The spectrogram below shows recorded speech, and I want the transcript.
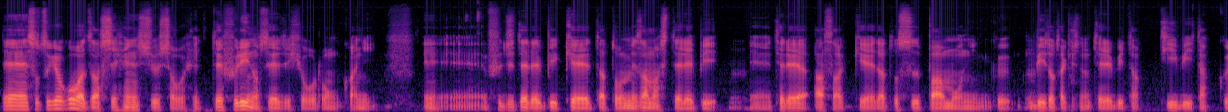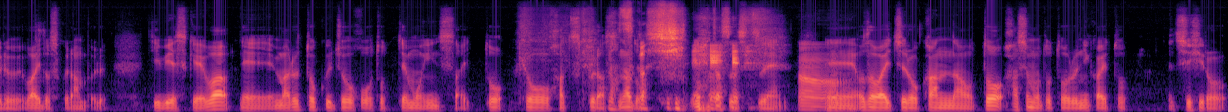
で、卒業後は雑誌編集者を経て、フリーの政治評論家に、えーフジテレビ系だと目覚ましテレビ、えーテレ朝系だとスーパーモーニング、ビートたけしのテレビタ TV タックル、ワイドスクランブル、TBS 系は、えー、丸得情報とってもインサイト、今日初プラスなどね。えー多数出演。うんえー小沢一郎、菅直人、橋下徹、二階俊博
